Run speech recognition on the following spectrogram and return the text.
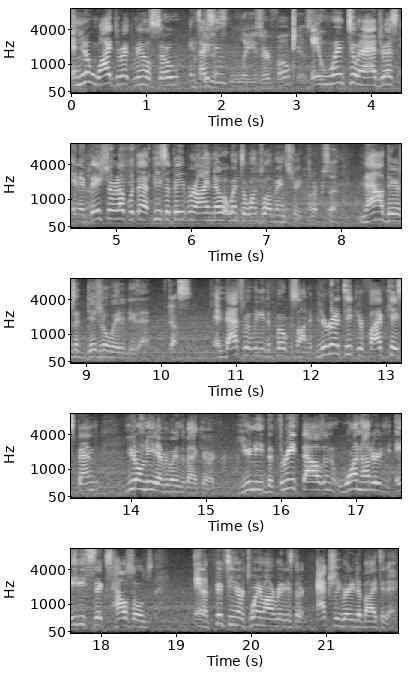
And you know why direct mail is so enticing? It's laser focused. It went to an address, and if they showed up with that piece of paper, I know it went to 112 Main Street. 100%. Now there's a digital way to do that. Yes. And that's what we need to focus on. If you're going to take your 5K spend, you don't need everybody in the backyard. You need the 3,186 households in a 15 or 20 mile radius that are actually ready to buy today.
